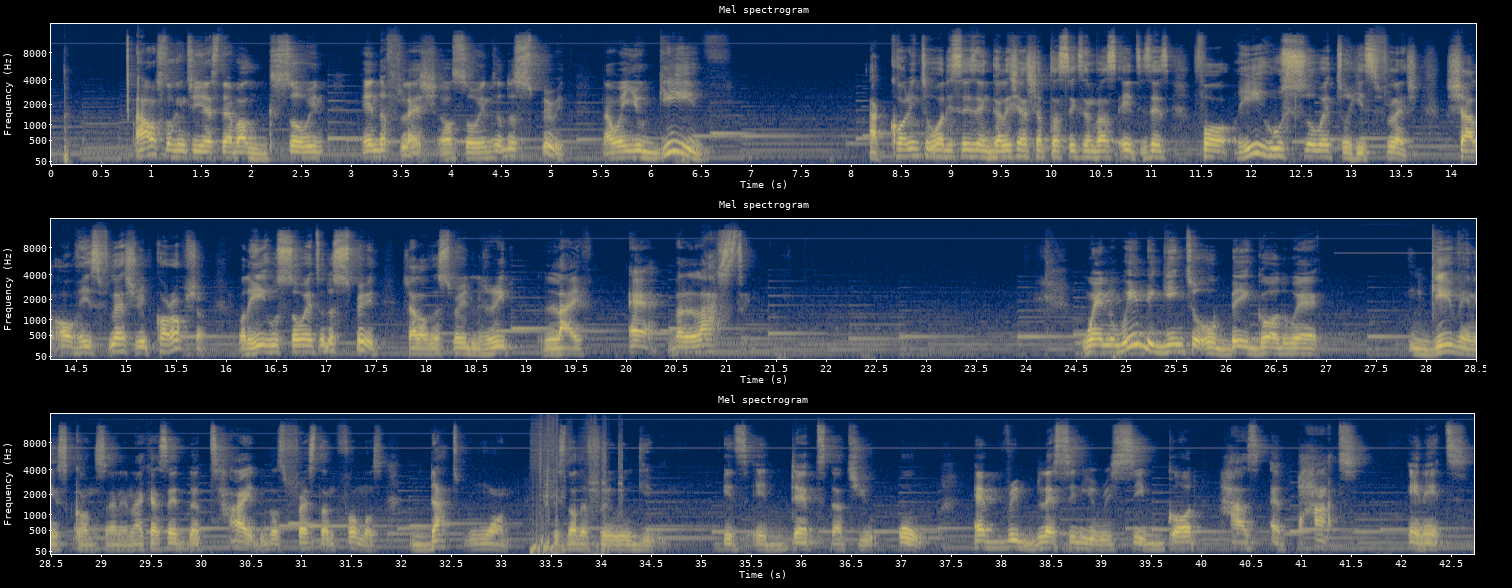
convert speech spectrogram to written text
I was talking to you yesterday about sowing in the flesh or sowing to the spirit. Now, when you give, according to what it says in Galatians chapter 6 and verse 8, it says, For he who soweth to his flesh shall of his flesh reap corruption, but he who soweth to the spirit shall of the spirit reap life everlasting. When we begin to obey God where giving is concerned, and like I said, the tithe, because first and foremost, that one is not a free will giving, it's a debt that you owe. Every blessing you receive, God has a part in it.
